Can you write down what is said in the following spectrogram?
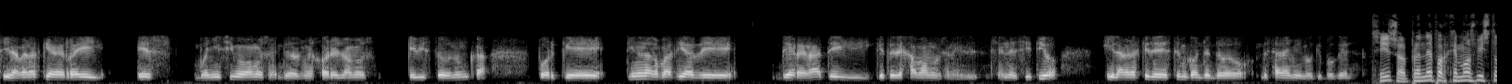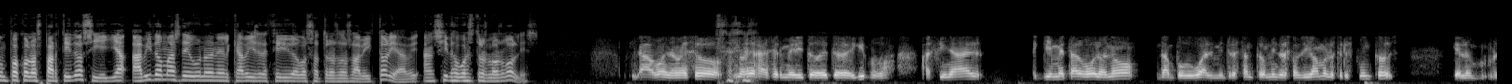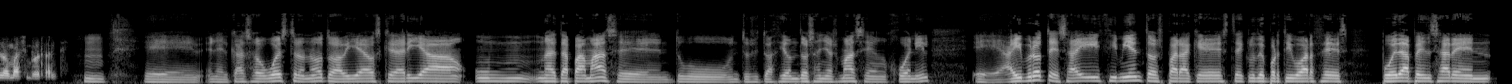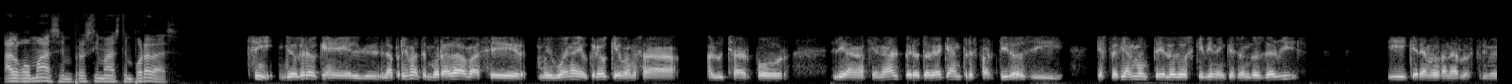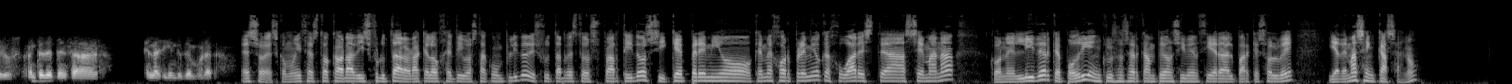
Sí, la verdad es que Rey es buenísimo, vamos, de los mejores, vamos, que he visto nunca, porque tiene una capacidad de, de regate y que te dejábamos en el, en el sitio y la verdad es que estoy muy contento de estar en el mismo equipo que él. Sí, sorprende porque hemos visto un poco los partidos y ya ha habido más de uno en el que habéis decidido vosotros dos la victoria. Han sido vuestros los goles. Ah, bueno, eso no deja de ser mérito de todo el equipo. Al final, quien meta el gol o no, da un poco igual. Mientras tanto, mientras consigamos los tres puntos, que es lo, más importante. Hmm. Eh, en el caso vuestro, ¿no? Todavía os quedaría una etapa más en tu, en tu situación, dos años más en juvenil. Eh, ¿Hay brotes, hay cimientos para que este Club Deportivo Arces pueda pensar en algo más en próximas temporadas? Sí, yo creo que la próxima temporada va a ser muy buena. Yo creo que vamos a, a luchar por Liga Nacional, pero todavía quedan tres partidos y especialmente los dos que vienen, que son dos derbis, y queremos ganar los primeros antes de pensar en la siguiente temporada. Eso es, como dices, toca ahora disfrutar, ahora que el objetivo está cumplido, disfrutar de estos partidos y qué premio, qué mejor premio que jugar esta semana con el líder que podría incluso ser campeón si venciera el Parque Solve y además en casa, ¿no?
